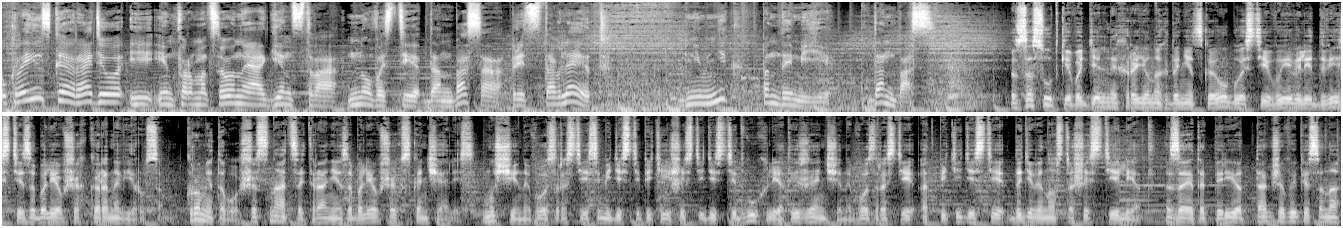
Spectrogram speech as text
Украинское радио и информационное агентство «Новости Донбасса» представляют Дневник пандемии. Донбасс. За сутки в отдельных районах Донецкой области выявили 200 заболевших коронавирусом. Кроме того, 16 ранее заболевших скончались. Мужчины в возрасте 75 и 62 лет и женщины в возрасте от 50 до 96 лет. За этот период также выписано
